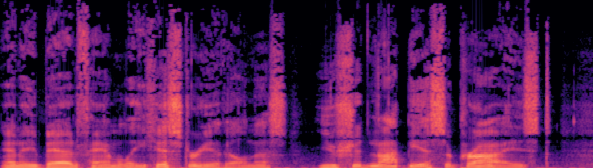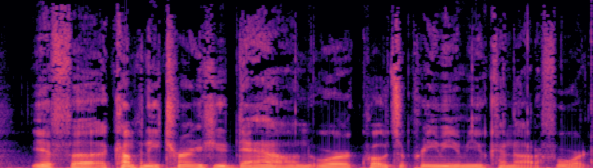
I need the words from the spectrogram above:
and a bad family history of illness, you should not be surprised if uh, a company turns you down or quotes a premium you cannot afford.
